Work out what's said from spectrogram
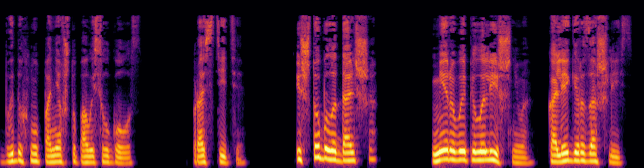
Выдохнул, поняв, что повысил голос. Простите. И что было дальше? Мира выпила лишнего, коллеги разошлись.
